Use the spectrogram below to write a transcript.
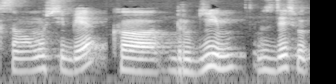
к самому себе, к другим. Здесь вот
